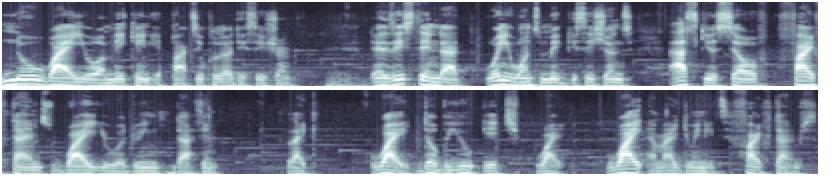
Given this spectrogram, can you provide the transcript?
know why you are making a particular decision. There's this thing that when you want to make decisions, ask yourself five times why you are doing that thing. Like why W H Y. Why am I doing it? Five times.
